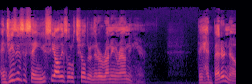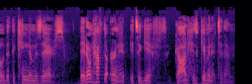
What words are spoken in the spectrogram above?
And Jesus is saying, You see all these little children that are running around in here. They had better know that the kingdom is theirs. They don't have to earn it, it's a gift. God has given it to them.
